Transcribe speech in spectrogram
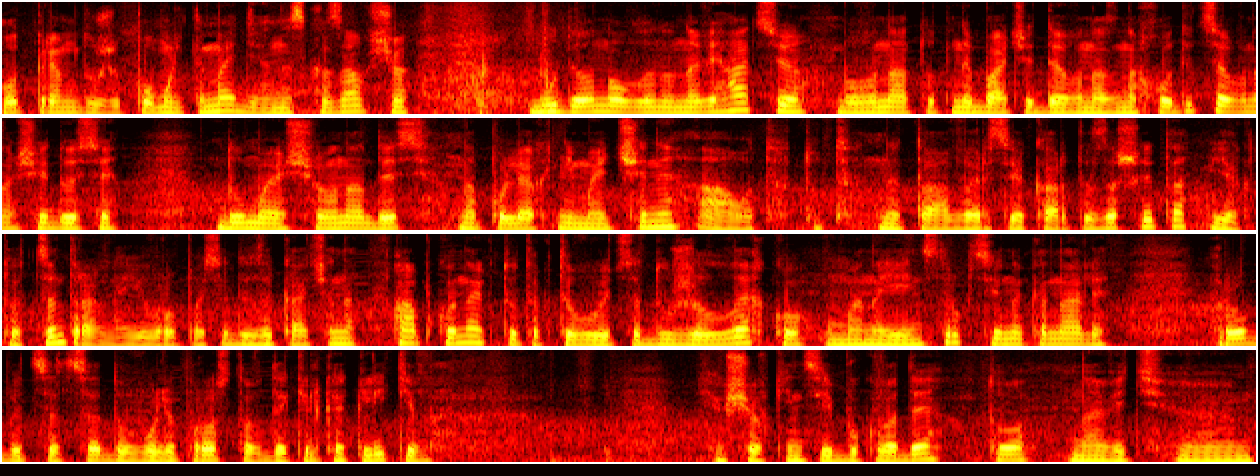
От прям дуже. По мультимедіа не сказав, що буде оновлено навігацію, бо вона тут не бачить, де вона знаходиться. Вона ще й досі думає, що вона десь на полях Німеччини. А от тут не та версія карти зашита, як то центральна Європа сюди закачана. App Connect тут активується дуже легко. У мене є інструкції на каналі. Робиться це доволі просто в декілька кліків. Якщо в кінці буква Д, то навіть е,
